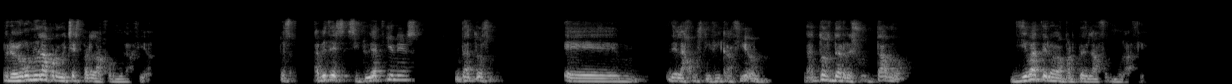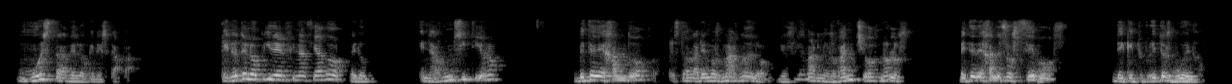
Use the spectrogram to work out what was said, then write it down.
pero luego no la aprovecháis para la formulación. Entonces, a veces, si tú ya tienes datos eh, de la justificación, datos de resultado, llévatelo a la parte de la formulación. Muestra de lo que eres capaz. Que no te lo pide el financiador, pero en algún sitio, ¿no? Vete dejando, esto hablaremos más, ¿no? De lo que os llamar los ganchos, ¿no? Los, vete dejando esos cebos de que tu proyecto es bueno,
